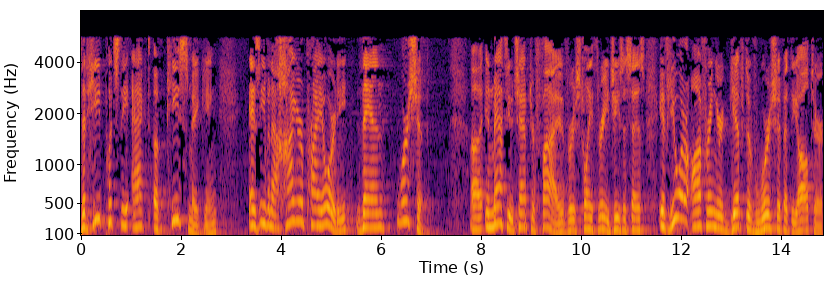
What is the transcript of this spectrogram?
that He puts the act of peacemaking as even a higher priority than worship. Uh, in Matthew chapter 5, verse 23, Jesus says, If you are offering your gift of worship at the altar,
